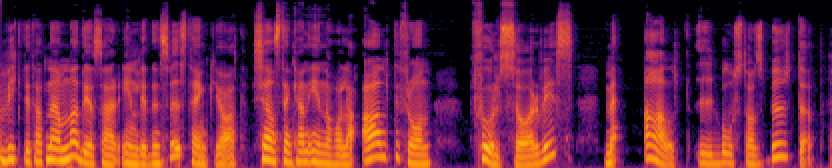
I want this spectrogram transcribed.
viktigt att nämna det så här inledningsvis tänker jag att tjänsten kan innehålla allt ifrån fullservice med allt i bostadsbytet.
